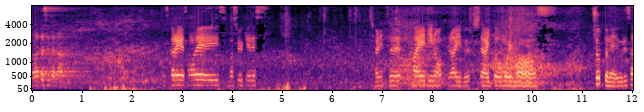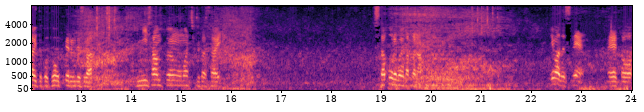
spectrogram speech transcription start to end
待たせたな。お疲れ様です。マシュウケイです。チャリツ帰りのライブしたいと思います。ちょっとね、うるさいとこ通ってるんですが、2、3分お待ちください。下通ればよかったな。今ですね、えっ、と、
